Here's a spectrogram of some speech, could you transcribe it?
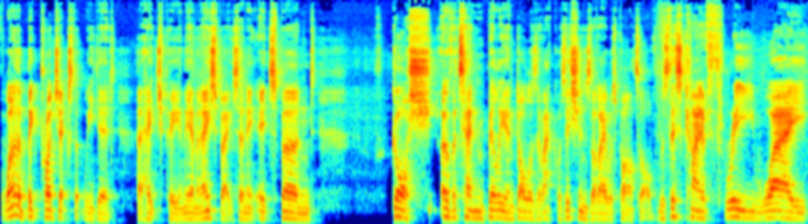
one of the big projects that we did at HP in the M&A space, and it, it spurned, gosh, over $10 billion of acquisitions that I was part of, was this kind of three-way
